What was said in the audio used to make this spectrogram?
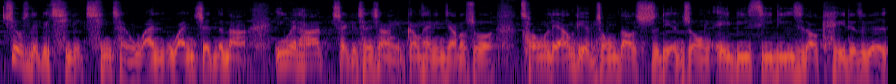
就是得被清清成完完整的。那因为它整个城像刚才您讲的说，从两点钟到十点钟，A B C D 一直到 K 的这个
